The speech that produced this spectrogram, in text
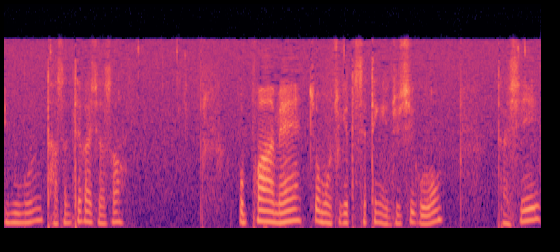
이 부분은 다 선택하셔서 어퍼함에 좀 주겠다 세팅해 주시고 다시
